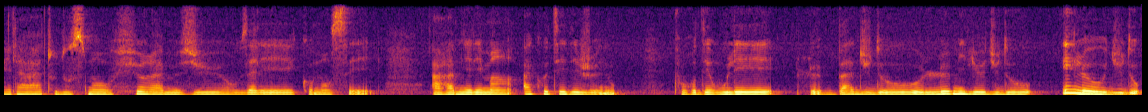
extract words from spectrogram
Et là, tout doucement, au fur et à mesure, vous allez commencer à ramener les mains à côté des genoux pour dérouler le bas du dos, le milieu du dos et le haut du dos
